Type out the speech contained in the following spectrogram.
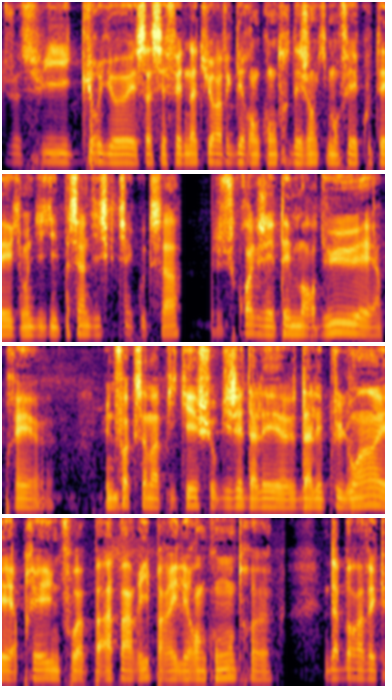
Je suis curieux et ça s'est fait de nature avec des rencontres, des gens qui m'ont fait écouter, qui m'ont dit passer un disque, tiens écoute ça. Je crois que j'ai été mordu et après, euh, une fois que ça m'a piqué, je suis obligé d'aller euh, d'aller plus loin et après une fois à Paris, pareil les rencontres. euh, D'abord avec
